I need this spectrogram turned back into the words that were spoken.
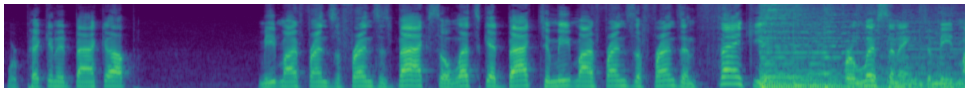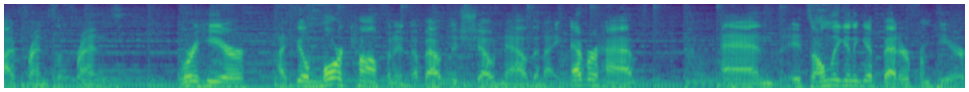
we're picking it back up. Meet My Friends the Friends is back, so let's get back to Meet My Friends the Friends. And thank you for listening to Meet My Friends the Friends. We're here. I feel more confident about this show now than I ever have and it's only going to get better from here.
